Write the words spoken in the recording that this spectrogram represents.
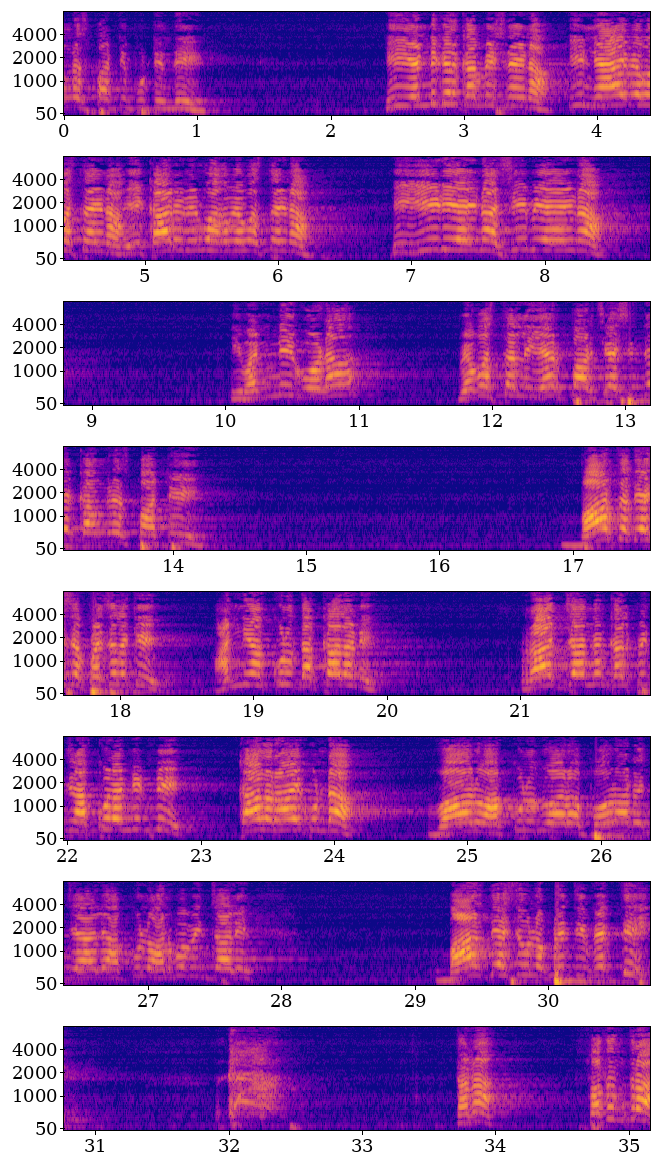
Congress party పుట్టింది. ఈ ఎన్నికల కమిషన్ అయినా ఈ న్యాయ వ్యవస్థ అయినా ఈ కార్యనిర్వాహక వ్యవస్థ అయినా ఈ ఈడీ అయినా సిబిఐ అయినా ఇవన్నీ కూడా వ్యవస్థల్ని ఏర్పాటు చేసిందే కాంగ్రెస్ పార్టీ. భారతదేశ ప్రజలకి అన్ని హక్కులు దక్కాలని రాజ్యాంగం కల్పించిన హక్కులన్నింటినీ కాల రాయకుండా వారు హక్కుల ద్వారా పోరాటం చేయాలి హక్కులు అనుభవించాలి భారతదేశంలో ప్రతి వ్యక్తి తన స్వతంత్ర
